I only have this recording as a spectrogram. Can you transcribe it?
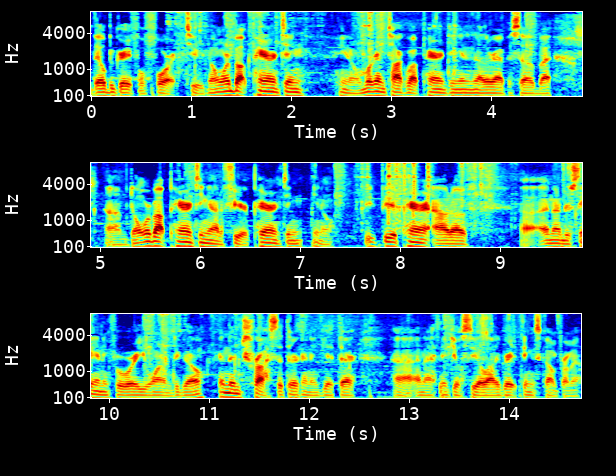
they'll be grateful for it too. Don't worry about parenting. You know, we're going to talk about parenting in another episode, but um, don't worry about parenting out of fear. Parenting, you know, be, be a parent out of uh, an understanding for where you want them to go, and then trust that they're going to get there. Uh, and I think you'll see a lot of great things come from it.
